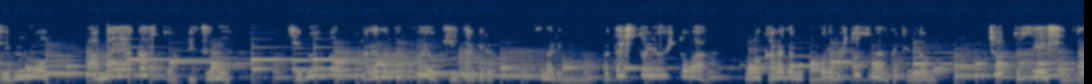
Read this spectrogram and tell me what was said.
自分を甘やかすとは別に、自分の体の声を聞いてあげる。つまり、私という人は、この体も心も一つなんだけれども、ちょっと精神が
